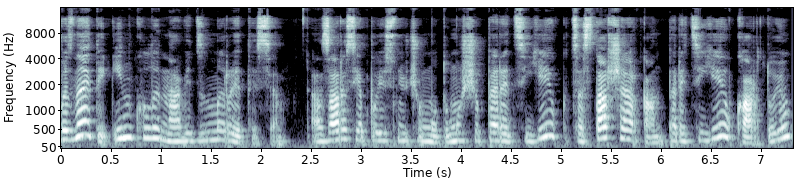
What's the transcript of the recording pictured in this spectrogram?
Ви знаєте, інколи навіть змиритися. А зараз я поясню чому. Тому що перед цією, це старший аркан, перед цією картою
